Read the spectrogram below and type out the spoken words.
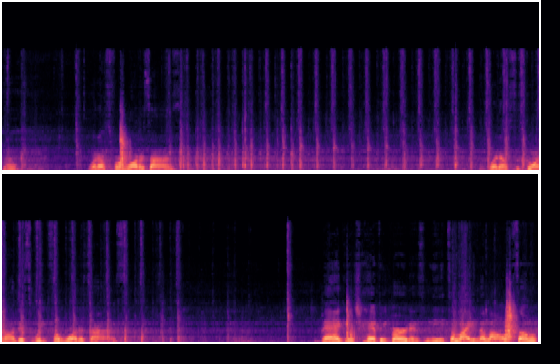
hmm, what else for water signs? What else is going on this week for water signs? Baggage, heavy burdens need to lighten the load. So,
